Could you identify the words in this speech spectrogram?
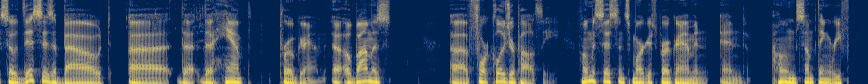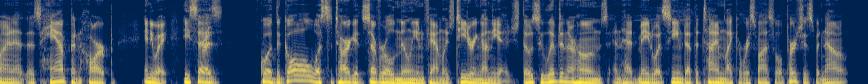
so this is about uh the the HAMP program, uh, Obama's uh, foreclosure policy, home assistance mortgage program, and and home something refinance. It's Hamp and Harp. Anyway, he says, right. quote, the goal was to target several million families teetering on the edge, those who lived in their homes and had made what seemed at the time like a responsible purchase, but now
